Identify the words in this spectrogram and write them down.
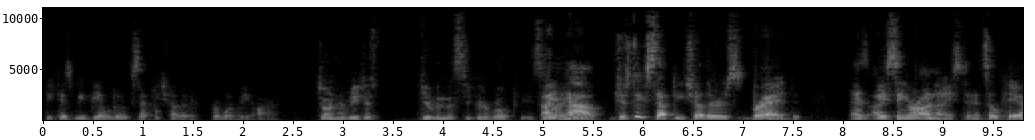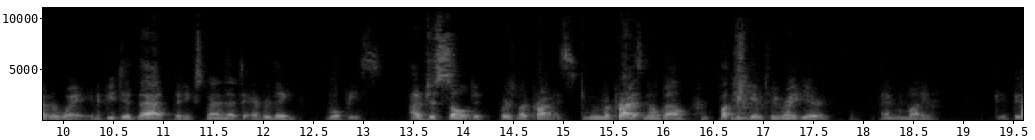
because we'd be able to accept each other for what we are. John, have you just given the secret of world peace? I have. Just accept each other's bread as icing or uniced, and it's okay either way. And if you did that, then you expanded that to everything, world peace. I've just solved it. Where's my prize? Give me my prize, Nobel. Fucking give it to me right here. And my money. Bitch, And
